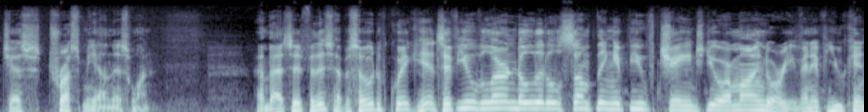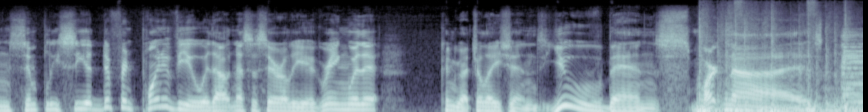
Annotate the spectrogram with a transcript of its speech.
just trust me on this one. And that's it for this episode of Quick Hits. If you've learned a little something, if you've changed your mind, or even if you can simply see a different point of view without necessarily agreeing with it, congratulations. You've been smartenized.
